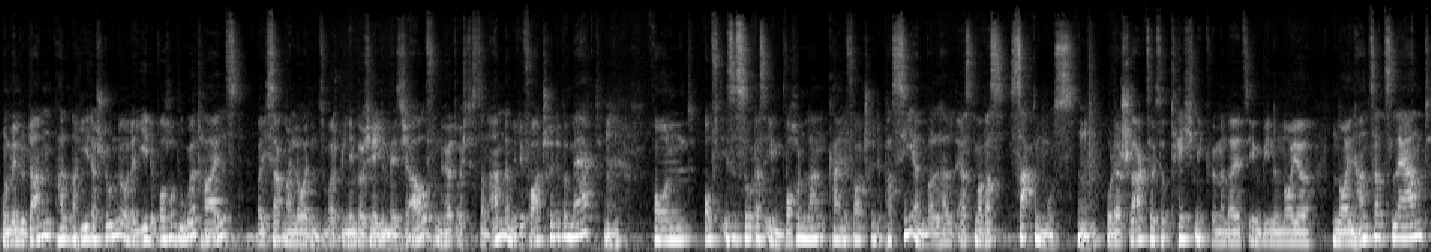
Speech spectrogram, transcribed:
Und wenn du dann halt nach jeder Stunde oder jede Woche beurteilst, weil ich sage meinen Leuten zum Beispiel, nehmt euch regelmäßig auf und hört euch das dann an, damit ihr Fortschritte bemerkt. Mhm. Und oft ist es so, dass eben wochenlang keine Fortschritte passieren, weil halt erstmal was sacken muss. Mhm. Oder Schlagzeug, so Technik, wenn man da jetzt irgendwie einen neue, neuen Handsatz lernt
